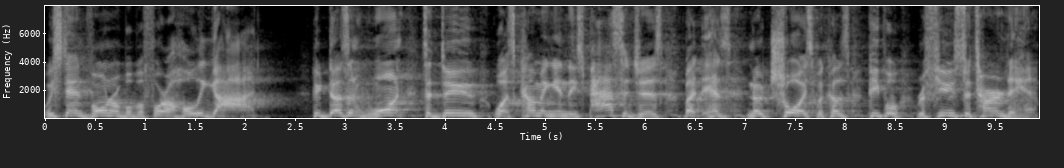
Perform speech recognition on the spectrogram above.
We stand vulnerable before a holy God who doesn't want to do what's coming in these passages, but has no choice because people refuse to turn to Him.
